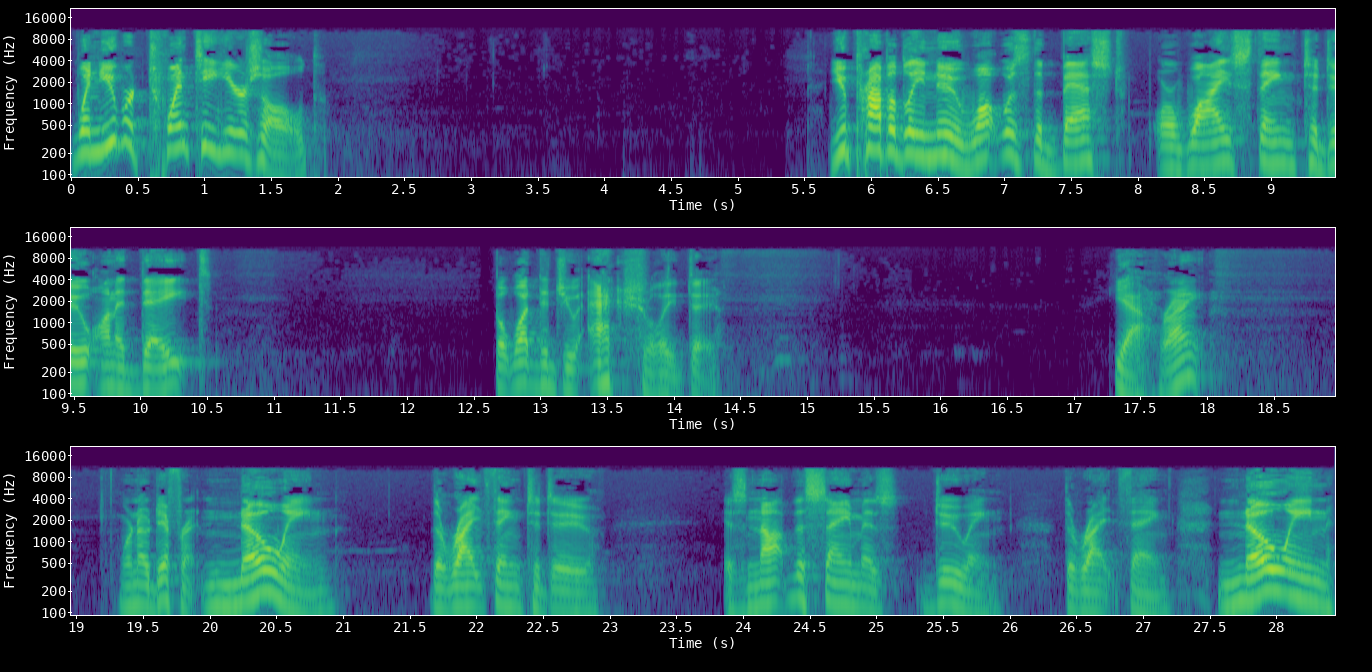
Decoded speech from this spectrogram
When you were 20 years old, you probably knew what was the best or wise thing to do on a date. But what did you actually do? Yeah, right? We're no different. Knowing the right thing to do is not the same as doing the right thing. Knowing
